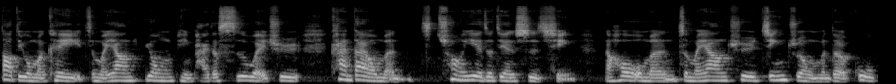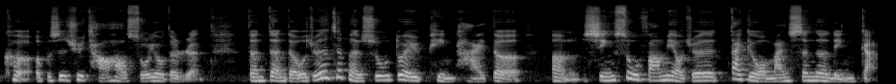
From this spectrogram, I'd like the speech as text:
到底我们可以怎么样用品牌的思维去看待我们创业这件事情，然后我们怎么样去精准我们的顾客，而不是去讨好所有的人等等的。我觉得这本书对于品牌的嗯行塑方面，我觉得带给我蛮深的灵感。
